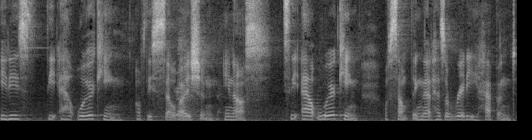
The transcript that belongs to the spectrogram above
it is the outworking of this salvation in us. It's the outworking of something that has already happened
